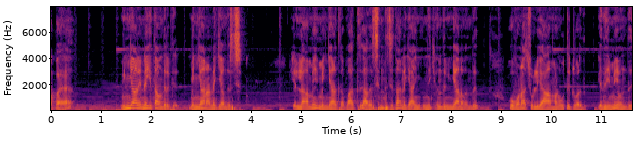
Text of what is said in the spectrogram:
அப்போ விஞ்ஞானம் இன்னைக்கு தான் வந்திருக்கு. விஞ்ஞானம் அன்னைக்கே வந்துருச்சு. எல்லாமே விஞ்ஞானத்தில் பார்த்து அதை சிந்திச்சு தான் இன்றைக்கி இன்றைக்கி வந்து விஞ்ஞானம் வந்து ஒவ்வொன்றா சொல்லி ஆமான்னு ஒத்துட்டு வருது. எதையுமே வந்து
